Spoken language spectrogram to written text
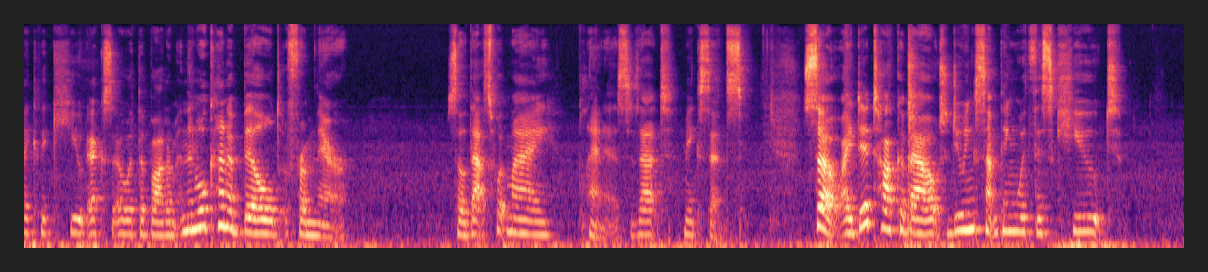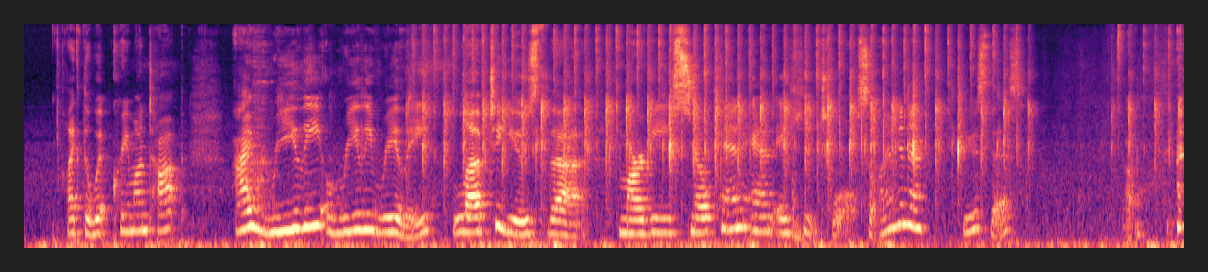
like the cute XO at the bottom and then we'll kind of build from there. So that's what my plan is. Does that make sense? So I did talk about doing something with this cute, like the whipped cream on top. I really, really, really love to use the Marvy snow pin and a heat tool. So I'm gonna use this. Oh.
